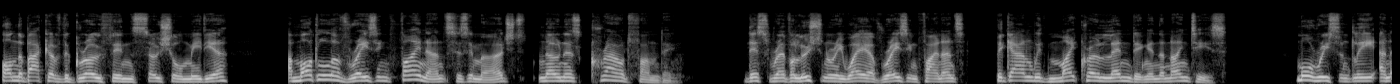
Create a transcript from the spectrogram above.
On the back of the growth in social media, a model of raising finance has emerged known as crowdfunding. This revolutionary way of raising finance began with micro-lending in the 90s. More recently, an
